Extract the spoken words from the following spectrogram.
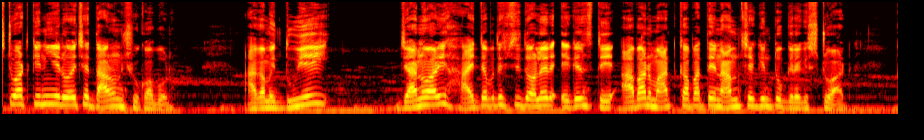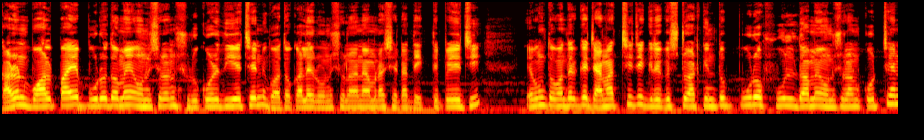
স্টুয়ার্টকে নিয়ে রয়েছে দারুণ সুখবর। আগামী দুইয়েই জানুয়ারি হায়দ্রাবাদ এফসি দলের এগেনস্টে আবার মাঠ কাঁপাতে নামছে কিন্তু গ্রেগ স্টুয়ার্ট। কারণ বল পায়ে পুরো দমে অনুশীলন শুরু করে দিয়েছেন। গতকালের অনুশীলনে আমরা সেটা দেখতে পেয়েছি এবং তোমাদেরকে জানাচ্ছি যে গ্রেগ স্টুয়ার্ট কিন্তু পুরো ফুল দমে অনুশীলন করছেন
